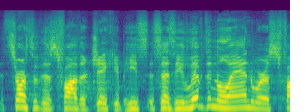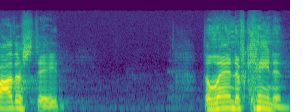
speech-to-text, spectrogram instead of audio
it starts with his father Jacob. He, it says he lived in the land where his father stayed, the land of Canaan.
